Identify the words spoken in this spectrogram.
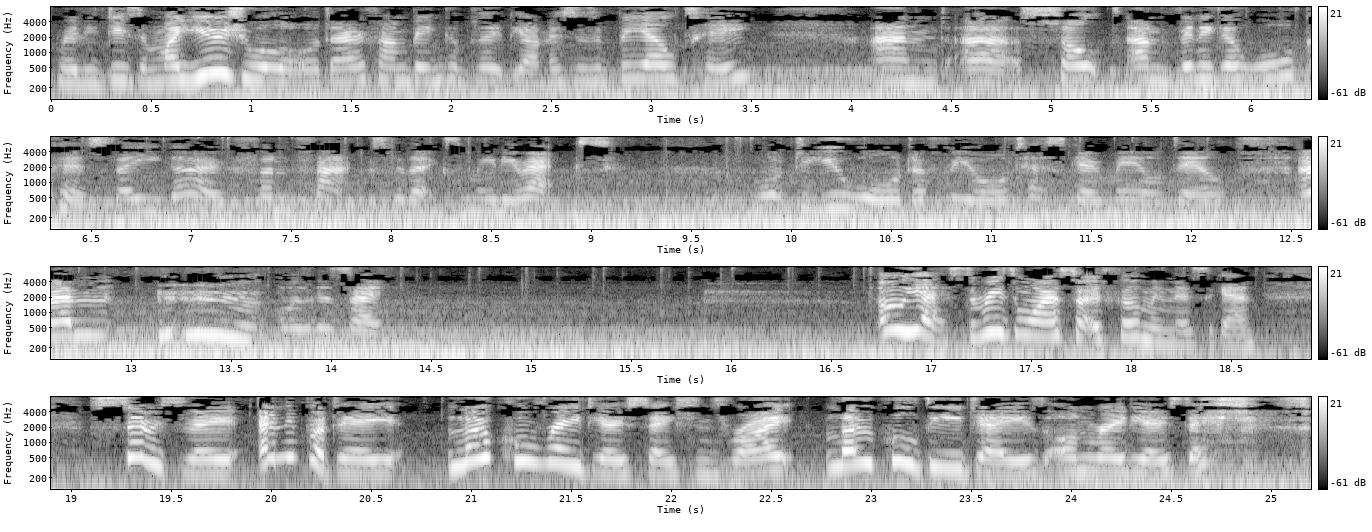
really decent. My usual order, if I'm being completely honest, is a BLT and uh, salt and vinegar walkers. There you go. Fun facts with X Amelia X. What do you order for your Tesco meal deal? Um, what was I going to say? Oh yes, the reason why I started filming this again. Seriously, anybody, local radio stations, right? Local DJs on radio stations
